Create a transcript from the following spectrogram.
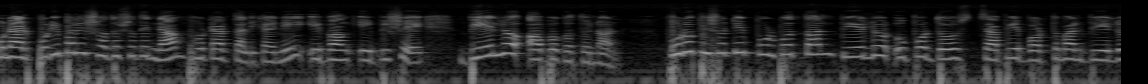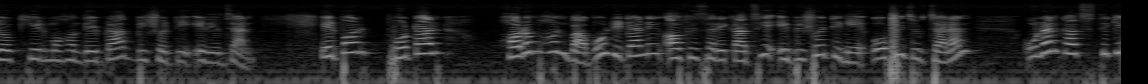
ওনার পরিবারের সদস্যদের নাম, ভোটার তালিকায় নেই এবং এ বিষয়ে বিএলও অবগত নন। পুরো বিষয়টি পূর্বতন বিএলওর উপর দোষ চাপিয়ে বর্তমান বিএলও ক্ষীরমোহন দেবনাথ বিষয়টি এড়িয়ে যান। এরপর ভোটার হরমোহন বাবু রিটার্নিং অফিসারের কাছে এই বিষয়টি নিয়ে অভিযোগ জানান। ওনার কাছ থেকে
